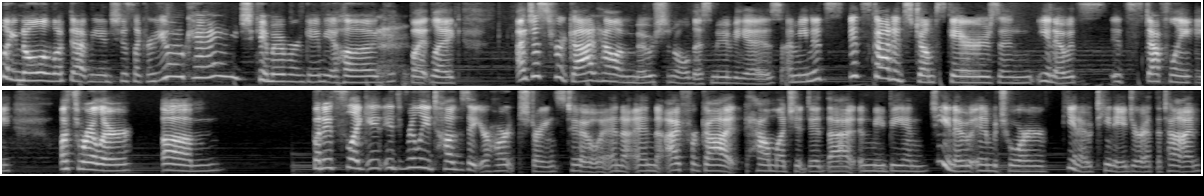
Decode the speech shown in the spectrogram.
like Nola looked at me and she's like, "Are you okay?" She came over and gave me a hug, but like, I just forgot how emotional this movie is. I mean, it's it's got its jump scares and you know, it's it's definitely a thriller. Um but it's like it, it really tugs at your heartstrings too. And and I forgot how much it did that and me being, you know, immature, you know, teenager at the time.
